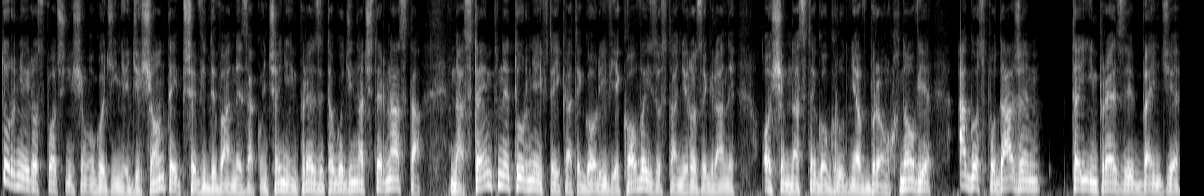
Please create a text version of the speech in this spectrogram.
Turniej rozpocznie się o godzinie 10. Przewidywane zakończenie imprezy to godzina 14. Następny turniej w tej kategorii wiekowej zostanie rozegrany 18 grudnia w Brąchnowie, a gospodarzem tej imprezy będzie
